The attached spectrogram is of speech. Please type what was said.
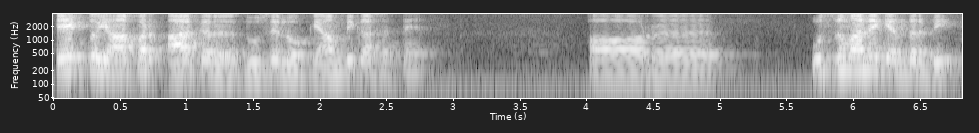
ایک تو یہاں پر آ کر دوسرے لوگ قیام بھی کر سکتے ہیں۔ اور اس زمانے کے اندر بھی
